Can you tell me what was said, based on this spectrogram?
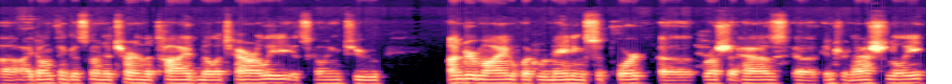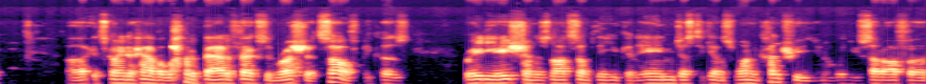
Uh, I don't think it's going to turn the tide militarily. It's going to undermine what remaining support uh, Russia has uh, internationally. Uh, it's going to have a lot of bad effects in Russia itself because radiation is not something you can aim just against one country. You know, when you set off a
